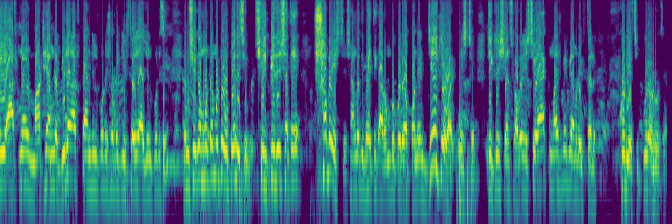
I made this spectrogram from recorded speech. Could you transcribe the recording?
এই আটনার মাঠে আমরা বিরাট প্যান্ডেল করে সবাইকে ইফতারি আয়োজন করেছি এবং সেটা মোটামুটি ওপেনই ছিল। শিল্পীদের সাথে সবাই এসছে। সাংবাদিক ভাই থেকে আরম্ভ করে অপোনেন্ট যে কেউ এসছে। টেকনিশিয়ান সবাই এসছে। এক মাস ব্যাপী আমরা ইফতার করিয়েছি পুরো রোজায়।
